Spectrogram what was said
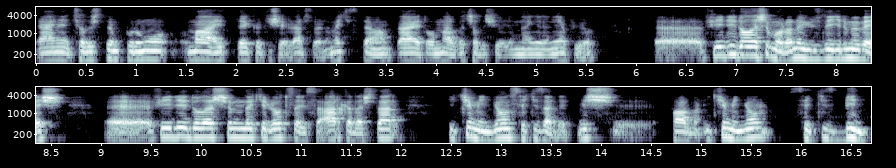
yani çalıştığım kuruma ait de kötü şeyler söylemek istemem. Gayet onlar da çalışıyor, elinden geleni yapıyor. E, fiili dolaşım oranı %25. E, fiili dolaşımdaki lot sayısı arkadaşlar 2 milyon 8 adetmiş. E, pardon 2 milyon 8 bin.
